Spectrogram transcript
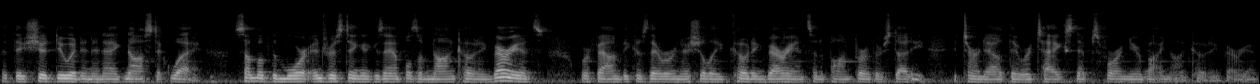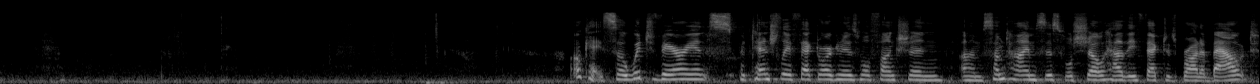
that they should do it in an agnostic way. Some of the more interesting examples of non-coding variants were found because they were initially coding variants, and upon further study, it turned out they were tag SNPs for a nearby non-coding variant. Okay, so which variants potentially affect organismal function? Um, sometimes this will show how the effect is brought about,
